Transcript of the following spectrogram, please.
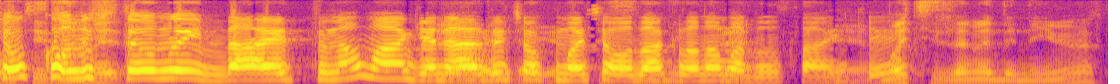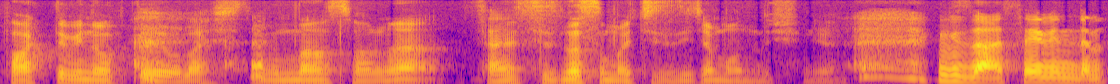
Çok izleme- konuştuğumu iddia ettin ama genelde Hayır, çok hayır, maça kesinlikle. odaklanamadın sanki. Ee, maç izleme deneyimi farklı bir noktaya ulaştı. Bundan sonra sensiz nasıl maç izleyeceğim onu düşünüyorum. Güzel, sevindim.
